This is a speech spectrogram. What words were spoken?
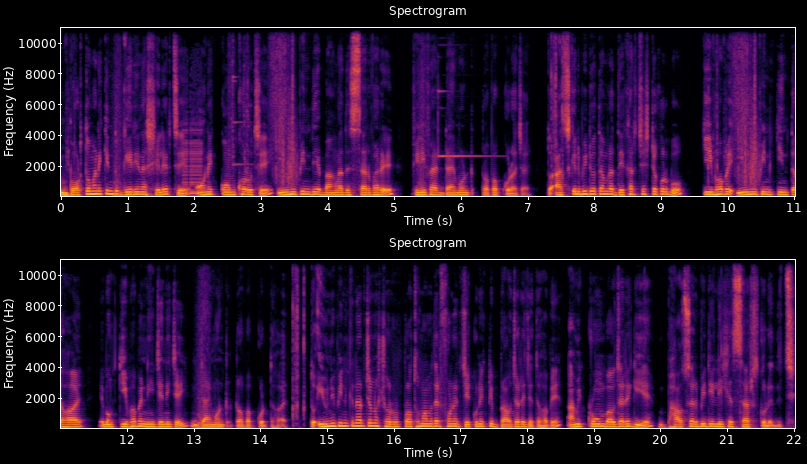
বর্তমানে কিন্তু গেরিনা সেলের চেয়ে অনেক কম খরচে ইউনিপিন দিয়ে বাংলাদেশ সার্ভারে free fire diamond top up করা যায়। তো আজকের ভিডিওতে আমরা দেখার চেষ্টা করব কীভাবে ইউনিপিন কিনতে হয় এবং কীভাবে নিজে নিজেই ডায়মন্ড টপ আপ করতে হয়। তো ইউনিপিন কেনার জন্য সর্বপ্রথম আমাদের ফোনের যে কোনো একটি ব্রাউজারে যেতে হবে। আমি ক্রোম ব্রাউজারে গিয়ে ভাউচার বিডি লিখে সার্চ করে দিচ্ছি।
